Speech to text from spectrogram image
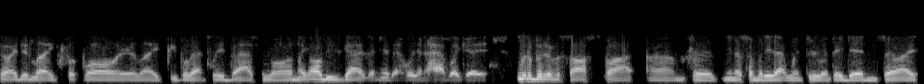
so I did like football or like people that played basketball, and like all these guys I knew that were gonna have like a little bit of a soft spot um, for you know somebody that went through what they did, and so I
